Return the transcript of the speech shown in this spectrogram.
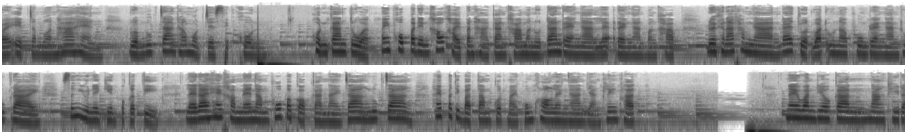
ร้อยเอ็ดจำนวน 5 แห่ง รวมลูกจ้างทั้งหมด 70 คน ผลการตรวจไม่พบประเด็นเข้าข่ายปัญหาการค้ามนุษย์ด้านแรงงานและแรงงานบังคับ โดยคณะทำงานได้ตรวจวัดอุณหภูมิแรงงานทุกราย ซึ่งอยู่ในเกณฑ์ปกติ และได้ให้คำแนะนำผู้ประกอบการนายจ้าง ลูกจ้าง ให้ปฏิบัติตามกฎหมายคุ้มครองแรงงานอย่างเคร่งครัด ในวันเดียวกัน นางธีร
